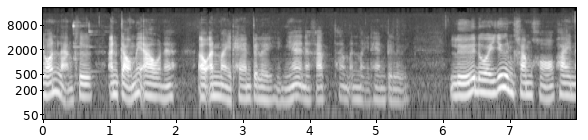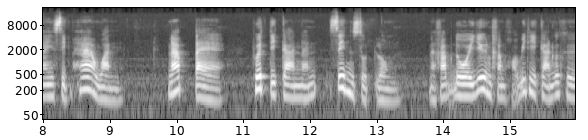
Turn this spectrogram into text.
ย้อนหลังคืออันเก่าไม่เอานะเอาอันใหม่แทนไปเลยอย่างเงี้ยนะครับทำอันใหม่แทนไปเลย หรือโดยยื่นคำขอภายใน 15 วัน นับแต่ พฤติการนั้นสิ้นสุดลงนะครับ โดยยื่นคำขอวิธีการก็คือ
